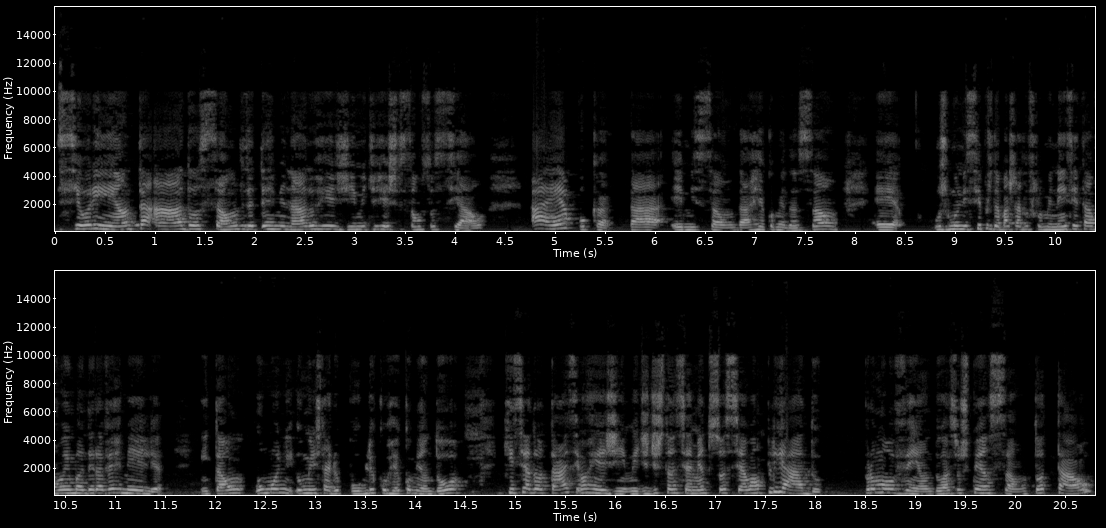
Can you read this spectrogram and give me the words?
se orienta a adoção de determinado regime de restrição social. À época da emissão da recomendação, é, os municípios da Baixada Fluminense estavam em bandeira vermelha. Então, o, o, Ministério Público recomendou que se adotasse um regime de distanciamento social ampliado, promovendo a suspensão total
